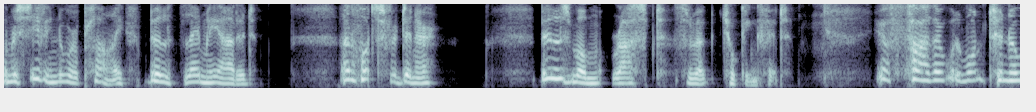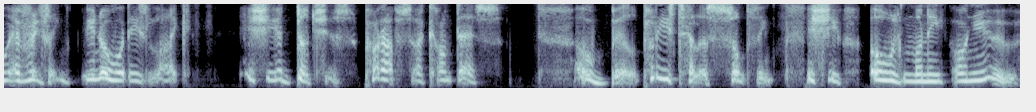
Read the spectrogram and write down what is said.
On receiving no reply, Bill lamely added, And what's for dinner? Bill's mum rasped through a choking fit. Your father will want to know everything. You know what he's like. Is she a duchess? Perhaps a countess? Oh, Bill, please tell us something. Is she old money or new?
